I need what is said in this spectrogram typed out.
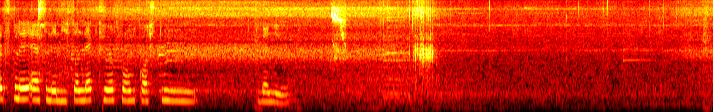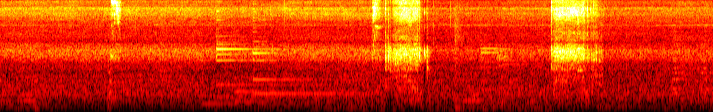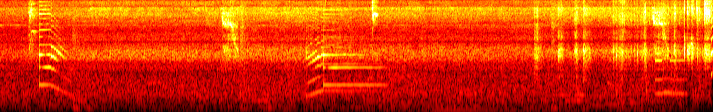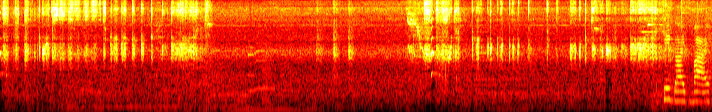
Let's play as Lily. Select her from costume menu. Guys, bye.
